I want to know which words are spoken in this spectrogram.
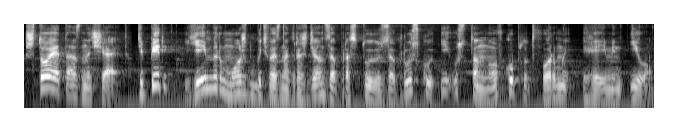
Что это означает? Теперь геймер может быть вознагражден за простую загрузку и установку платформы Gaming.io,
